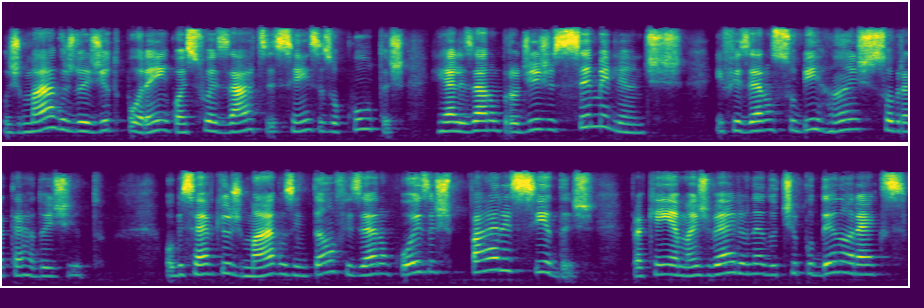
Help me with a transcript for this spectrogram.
Os magos do Egito, porém, com as suas artes e ciências ocultas, realizaram prodígios semelhantes e fizeram subir rãs sobre a terra do Egito. Observe que os magos então fizeram coisas parecidas, para quem é mais velho, né, do tipo Denorex.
